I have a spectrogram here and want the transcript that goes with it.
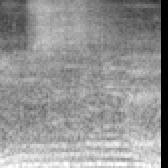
E o Cisco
